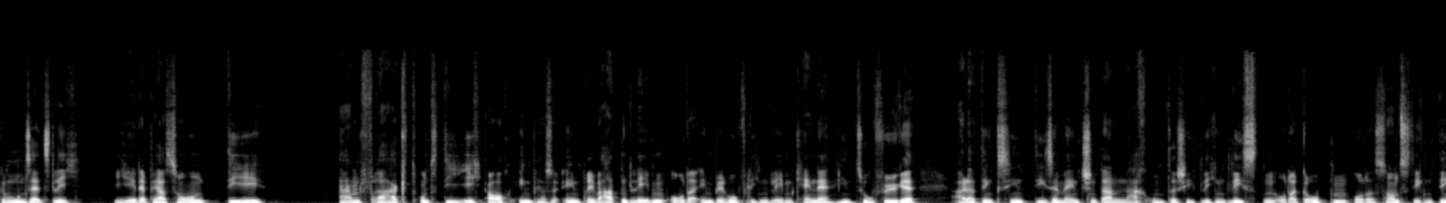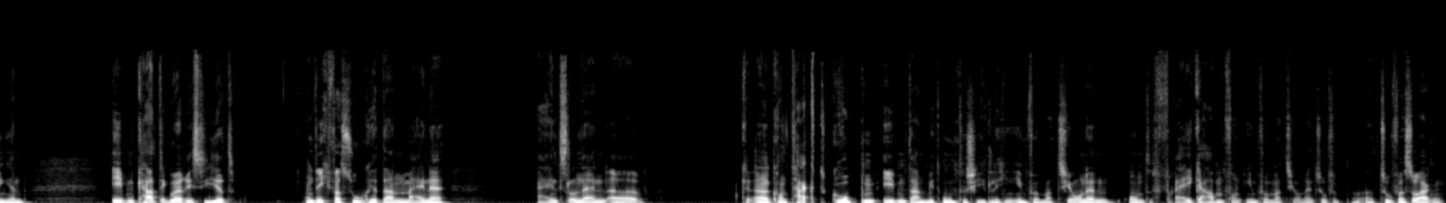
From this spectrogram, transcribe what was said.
grundsätzlich jede Person, die anfragt und die ich auch im, im, privaten Leben oder im beruflichen Leben kenne, hinzufüge. Allerdings sind diese Menschen dann nach unterschiedlichen Listen oder Gruppen oder sonstigen Dingen eben kategorisiert und ich versuche dann meine einzelnen äh, äh, Kontaktgruppen eben dann mit unterschiedlichen Informationen und Freigaben von Informationen zu, äh, zu versorgen.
